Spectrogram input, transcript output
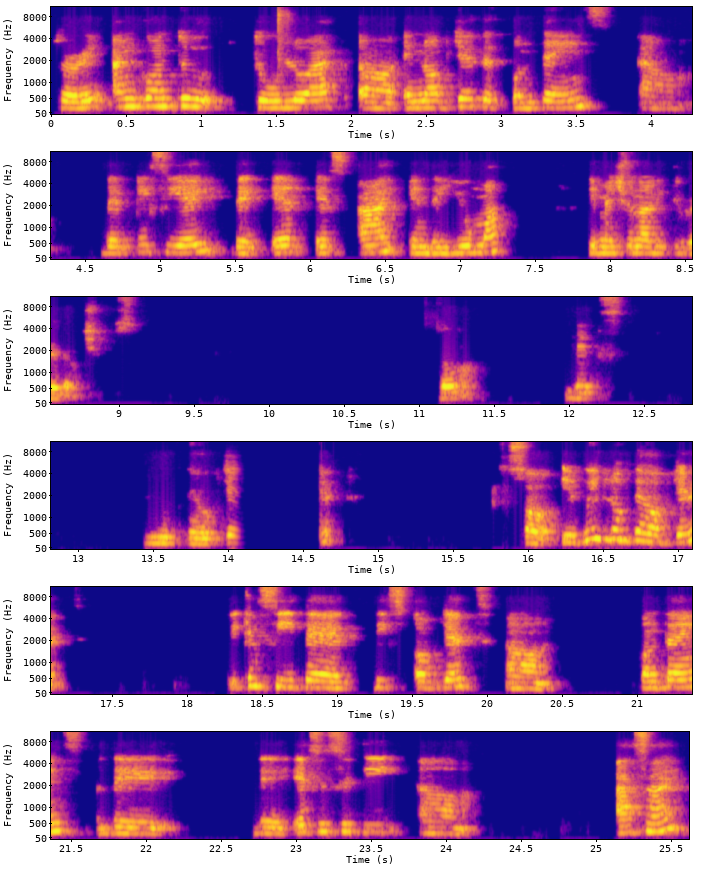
sorry, I'm going to, to load uh, an object that contains uh, the PCA, the LSI, and the UMAP dimensionality reductions. So let's look the object. So if we look the object, we can see that this object uh, contains the, the SCCT uh, assay,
